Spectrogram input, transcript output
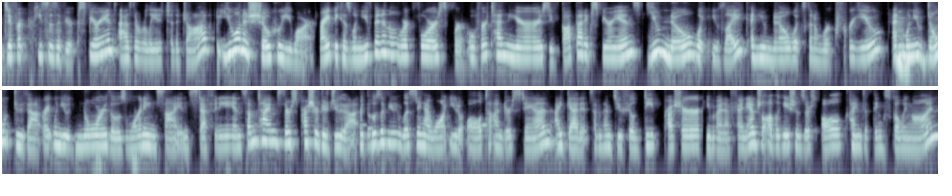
different pieces of your experience as they're related to the job, but you want to show who you are, right? Because when you've been in the workforce for over 10 years, you've got that experience, you know what you like and you know what's going to work for you. And mm. when you don't do that, right? When you ignore those warning signs, Stephanie, and sometimes there's pressure to do that. For those of you listening, I want you to all to understand I get it. Sometimes you feel deep pressure, you might have financial obligations, there's all kinds of things going on,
